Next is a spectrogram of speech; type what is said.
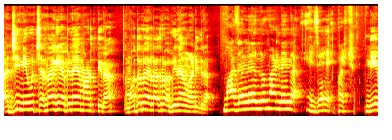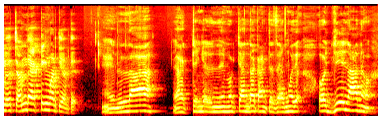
ಅಜ್ಜಿ ನೀವು ಚೆನ್ನಾಗಿ ಅಭಿನಯ ಮಾಡುತ್ತೀರಾ? ಮೊದಲು ಎಲ್ಲಾದರೂ ಅಭಿನಯ ಮಾಡಿದ್ರ? ಮೊದಲೆಲ್ಲೂ ಮಾಡಲಿಲ್ಲ. ಇದೇ ಫಸ್ಟ್ ನೀನು ಚಂದ ಆಕ್ಟಿಂಗ್ ಮಾಡ್ತೀಯಂತೆ. ಎಲ್ಲ ಆ್ಯಕ್ಟಿಂಗ್ ನಿಮಗೆ ಚಂದ ಕಾಣ್ತದೆ. ಮುದ ಅಜ್ಜಿ ನಾನು.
